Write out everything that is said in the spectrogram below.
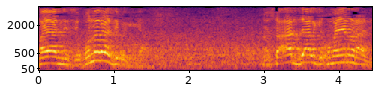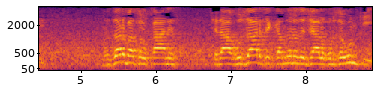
میان نسی خو نه راځي پکې نو ساعت جال کې خو میان نه راځي ضربۃ القانص چې دا غزار چې کمونو د جال غرزون کی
